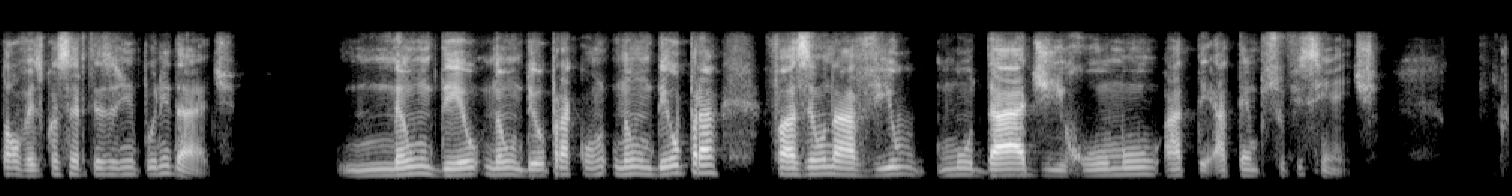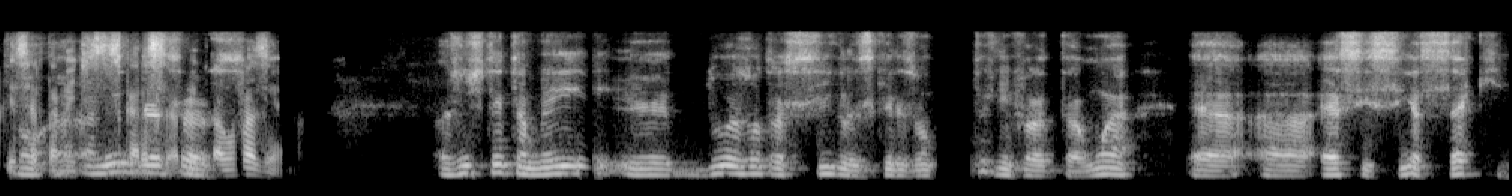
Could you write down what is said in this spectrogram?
Talvez com a certeza de impunidade. Não deu não deu para não deu para fazer o navio mudar de rumo a, te, a tempo suficiente. Porque Bom, certamente esses caras dessas, estavam fazendo. A gente tem também eh, duas outras siglas que eles vão ter que enfrentar. Uma é a SEC a SEC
